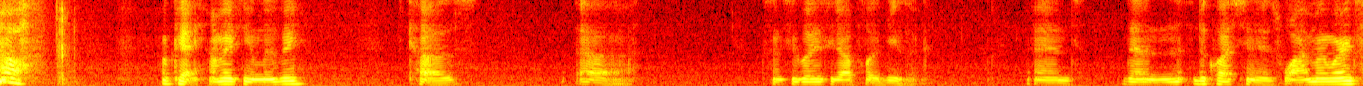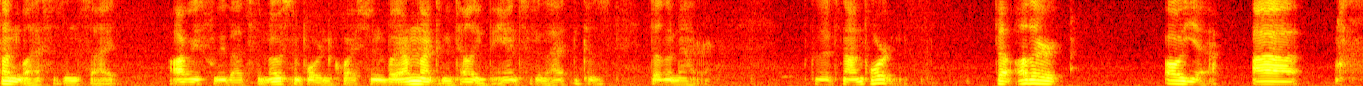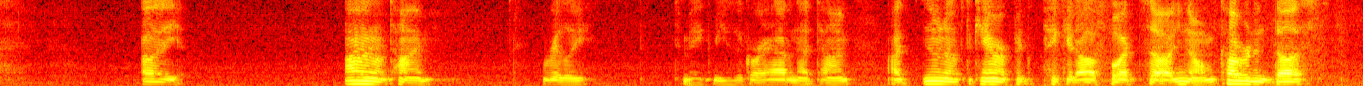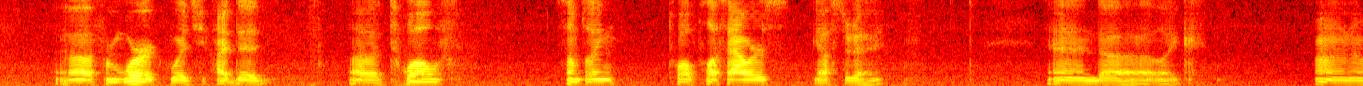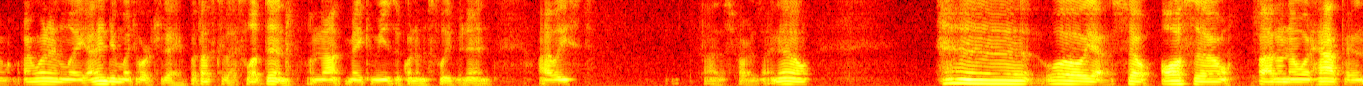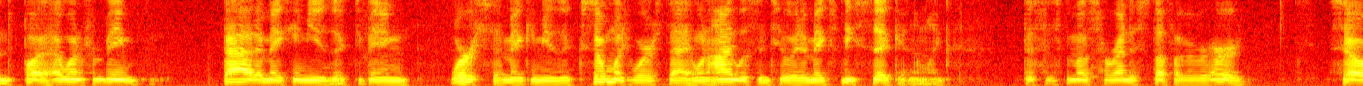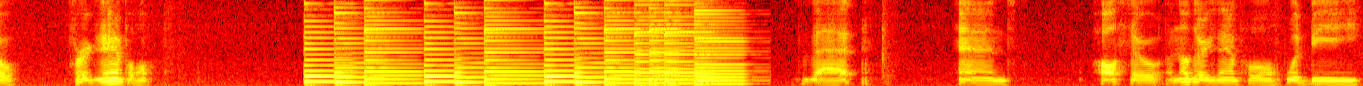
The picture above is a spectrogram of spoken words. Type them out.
okay, I'm making a movie because uh, cause I'm too lazy to upload music. And then the question is, why am I wearing sunglasses inside? Obviously, that's the most important question, but I'm not going to tell you the answer to that because it doesn't matter. Because it's not important. The other... Oh, yeah. Uh... I... I don't have time, really, to make music, or I haven't had time. I don't know if the camera pick, pick it up, but, uh, you know, I'm covered in dust uh, from work, which I did uh, 12 something, 12 plus hours yesterday. And, uh, like, I don't know. I went in late. I didn't do much work today, but that's because I slept in. I'm not making music when I'm sleeping in. At least, Uh, as far as I know. well, yeah, so also, I don't know what happened, but I went from being bad at making music to being worse at making music, so much worse that when I listen to it, it makes me sick, and I'm like, this is the most horrendous stuff I've ever heard. So, for example, also another example would be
